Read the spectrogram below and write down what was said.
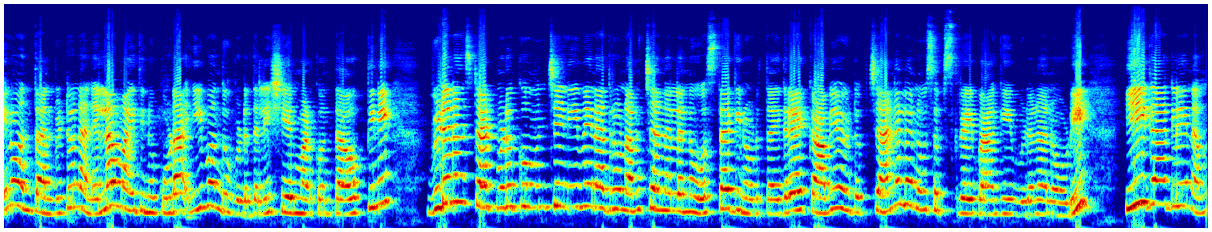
ಏನು ಅಂತ ಅನ್ಬಿಟ್ಟು ನಾನೆಲ್ಲ ಮಾಹಿತಿನೂ ಕೂಡ ಈ ಒಂದು ವಿಡಿಯೋದಲ್ಲಿ ಶೇರ್ ಮಾಡ್ಕೊಂತ ಹೋಗ್ತೀನಿ. ವಿಡಿಯೋನ ಸ್ಟಾರ್ಟ್ ಮಾಡೋಕ್ಕೂ ಮುಂಚೆ ನೀವೇನಾದರೂ ನಮ್ಮ ಚಾನೆಲ್ ಅನ್ನು ಹೊಸದಾಗಿ ನೋಡ್ತಾ ಇದ್ರೆ ಕಾವ್ಯ ಯೂಟ್ಯೂಬ್ ಚಾನೆಲ್ ಅನ್ನು ಸಬ್ಸ್ಕ್ರೈಬ್ ಆಗಿ ವಿಡಿಯೋನ ನೋಡಿ. ಈಗಾಗಲೇ ನಮ್ಮ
